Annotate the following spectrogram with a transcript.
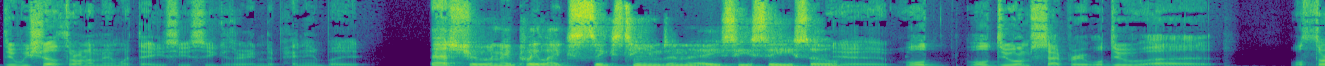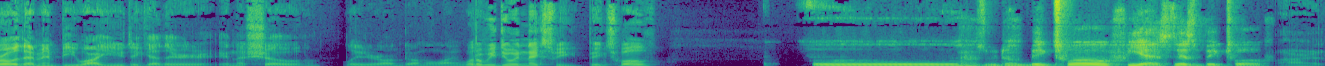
dude, we should have thrown them in with the ACC because they're independent. But that's true, and they play like six teams in the ACC. So yeah, we'll we'll do them separate. We'll do uh we'll throw them and BYU together in a show later on down the line. What are we doing next week? Big Twelve. Oh, we doing Big Twelve? Yes, there's Big Twelve. All right,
